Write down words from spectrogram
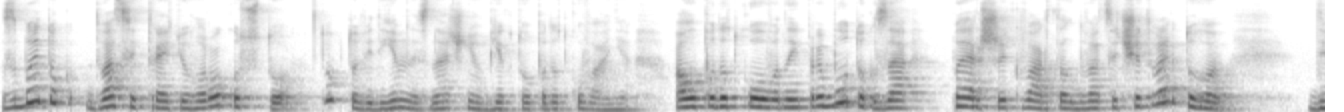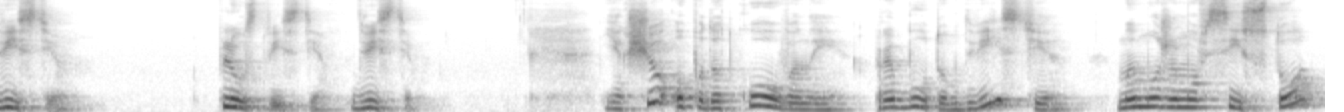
Збиток 23-го року 100, тобто від'ємне значення об'єкту оподаткування. А оподаткований прибуток за перший квартал 24-го 200. Плюс 200. 200. Якщо оподаткований прибуток 200, ми можемо всі 100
